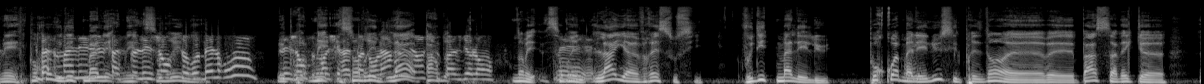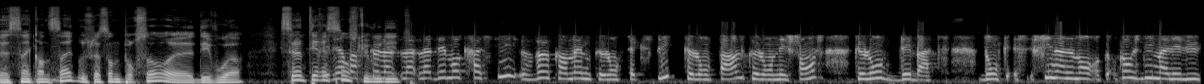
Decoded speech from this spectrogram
mais, élu. pourquoi Bah, vous mal dites élu mal parce mais que les Sandrine, gens se rebelleront. Les gens, moi, j'irai pas dans la rue, hein, je suis pas violent. Non mais Sandrine, Mais- là il y a un vrai souci. Vous dites mal élu. Pourquoi mal élu si le président euh, passe avec euh, euh, 55 ou 60% euh, des voix? C'est Eh intéressant parce ce que vous la, dites. La, la démocratie veut quand même que l'on s'explique, que l'on parle, que l'on échange, que l'on débatte. Donc finalement, qu- quand je dis mal élu,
